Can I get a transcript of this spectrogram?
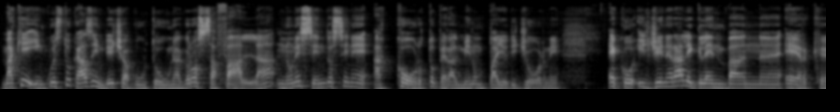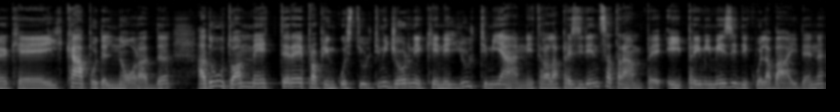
ma che in questo caso invece ha avuto una grossa falla non essendosene accorto per almeno un paio di giorni. Ecco, il generale Glenn Van Erck, che è il capo del NORAD, ha dovuto ammettere proprio in questi ultimi giorni che negli ultimi anni, tra la presidenza Trump e i primi mesi di quella Biden,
